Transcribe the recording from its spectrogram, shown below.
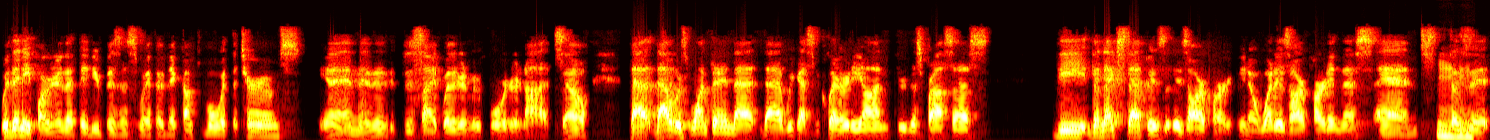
with any partner that they do business with. Are they comfortable with the terms? And then they decide whether to move forward or not. So that that was one thing that that we got some clarity on through this process. The the next step is is our part. You know, what is our part in this, and mm-hmm. does it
